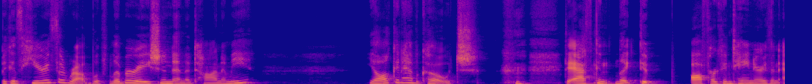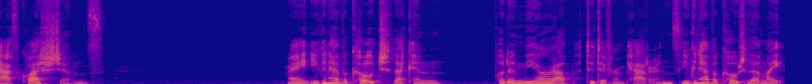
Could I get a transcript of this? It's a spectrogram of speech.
Because here's the rub with liberation and autonomy y'all can have a coach to ask, like, to offer containers and ask questions. Right? You can have a coach that can put a mirror up to different patterns. You can have a coach that might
